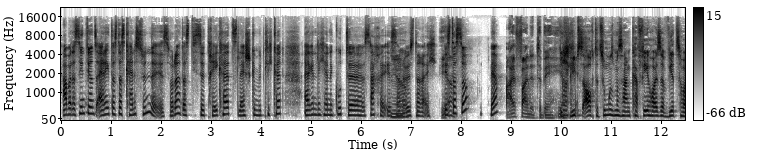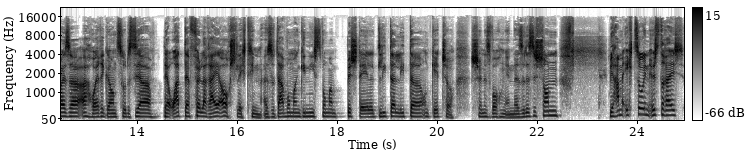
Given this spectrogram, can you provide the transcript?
Aber da sind wir uns einig, dass das keine Sünde ist, oder? Dass diese Trägheit slash Gemütlichkeit eigentlich eine gute Sache ist ja. an Österreich. Ja. Ist das so? Ja? I find it to be. Yeah. Ich okay. liebe es auch. Dazu muss man sagen, Kaffeehäuser, Wirtshäuser, Heuriger und so. Das ist ja der Ort der Völlerei auch schlechthin. Also da, wo man genießt, wo man bestellt, Liter, Liter und geht schon. Schönes Wochenende. Also das ist schon, wir haben echt so in Österreich,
